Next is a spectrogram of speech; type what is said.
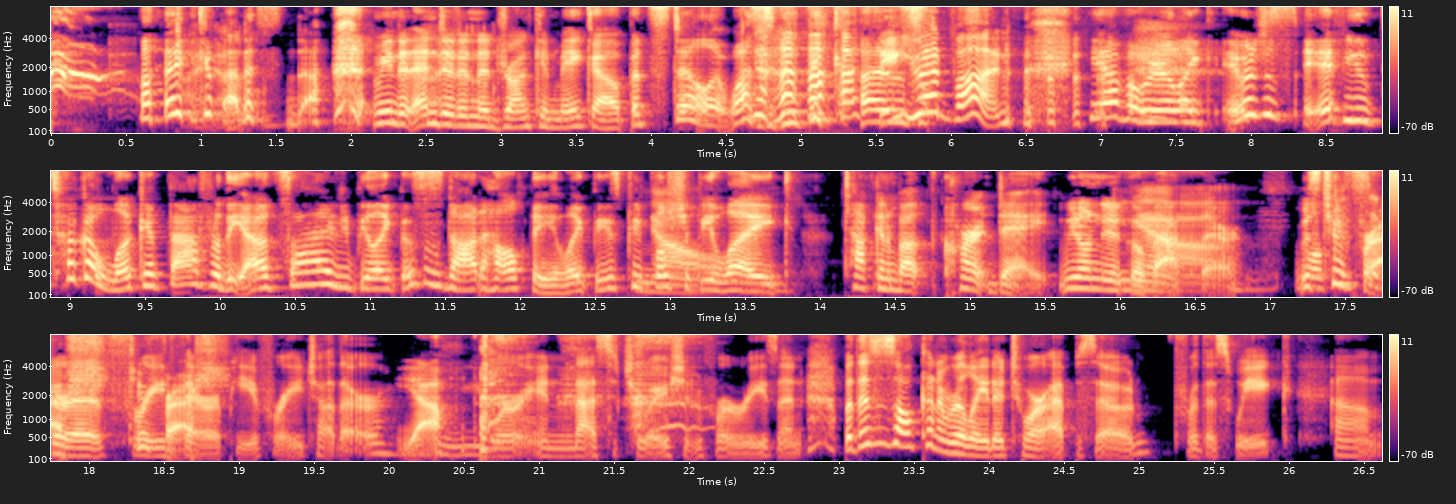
like that is not. I mean, it ended in a drunken makeout, but still, it wasn't because See, you had fun. yeah. But we were like, it was just if you took a look at that from the outside, you'd be like, this is not healthy. Like these people should be like talking about the current day. We don't need to go back there. It was well, too consider fresh. it Too free fresh. therapy for each other. Yeah. you were in that situation for a reason. But this is all kind of related to our episode for this week. Um,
